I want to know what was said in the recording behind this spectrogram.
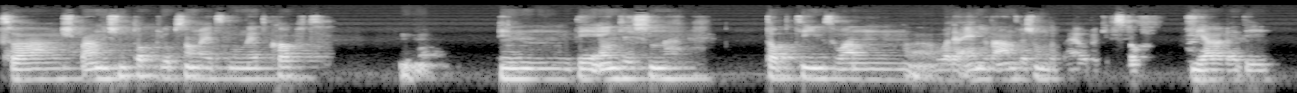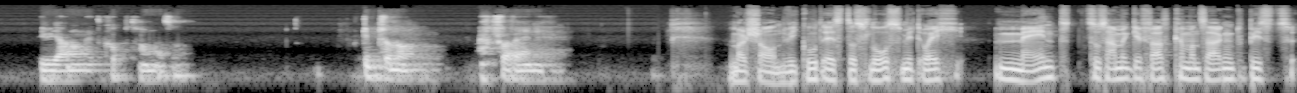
zwei spanischen Topclubs haben wir jetzt noch nicht gehabt. In die englischen Top-Teams waren, äh, war der eine oder andere schon dabei, aber gibt es doch mehrere, die, die wir auch noch nicht gehabt haben. Also gibt schon noch Vereine. Mal schauen, wie gut es das Los mit euch meint. Zusammengefasst kann man sagen, du bist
